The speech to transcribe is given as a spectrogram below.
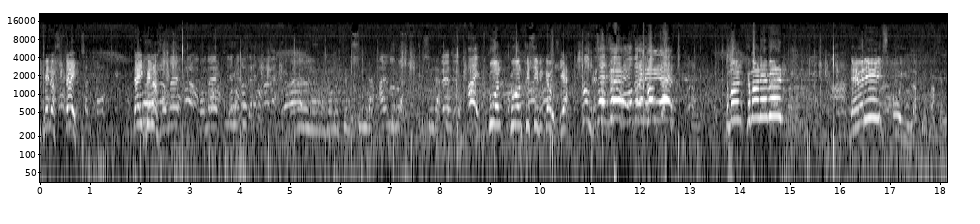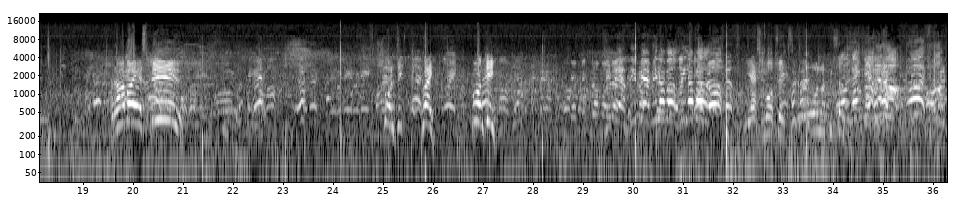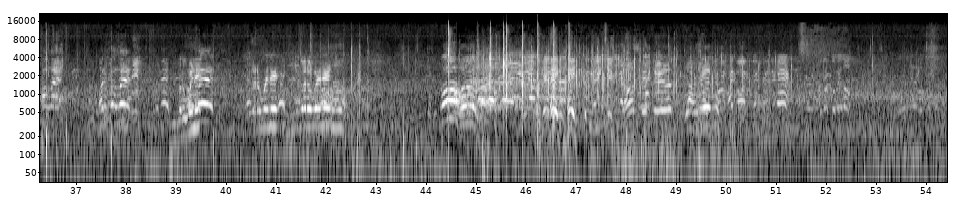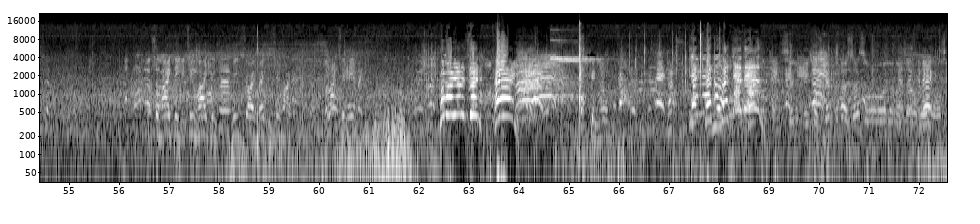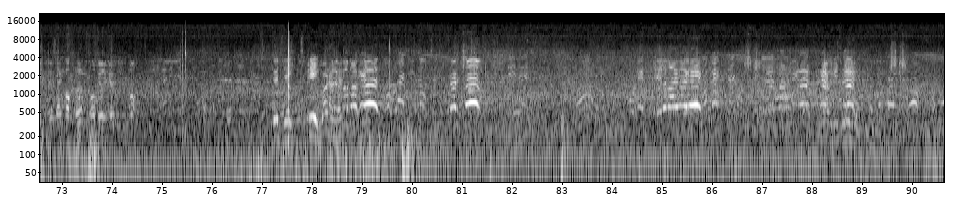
Stay, Pinner, stay. Stay, Pinner. Go on, go on, Chris, see if it goes, yeah. Come on, come on, Evan. There it is. Oh, you lucky fucker. Bravo, Estil. Go on, D. Play. Go on, D. Yes, Morten. Oh, lucky son. You gotta win it. You gotta win it. You gotta win it. Oh! Hey, hey, look at you two. Not so high, D. You're too high, D. D. Sorry, mate. You're too high. Relax in here, mate. Come on, Jonathan! Hey! Fucking hell, man. That's, that's, that's, that's, that's, påsken pause, så lønner det seg å sikre seg kaffe og burger. Good, D. D. Well done, mate. Now we just need them.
